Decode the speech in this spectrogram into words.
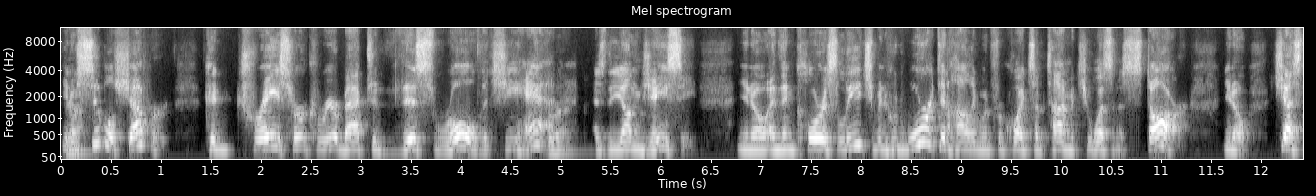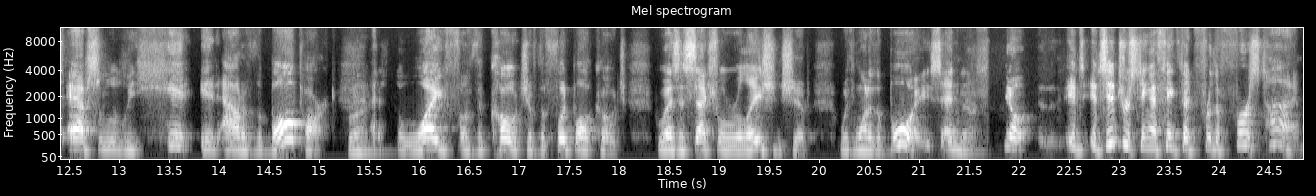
You know cybill shepherd could trace her career back to this role that she had right. as the young Jacy, you know, and then Cloris Leachman, who'd worked in Hollywood for quite some time, but she wasn't a star, you know, just absolutely hit it out of the ballpark right. as the wife of the coach, of the football coach, who has a sexual relationship with one of the boys. And, yeah. you know, it's, it's interesting, I think, that for the first time,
